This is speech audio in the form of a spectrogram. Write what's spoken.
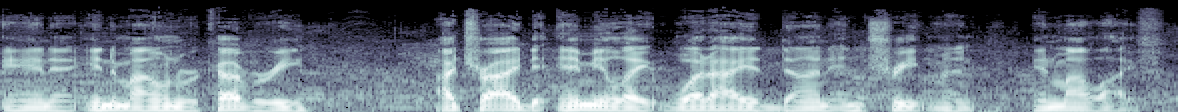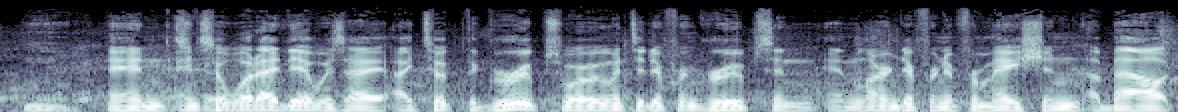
and uh, into my own recovery, I tried to emulate what I had done in treatment in my life. and and so what I did was I, I took the groups where we went to different groups and, and learned different information about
